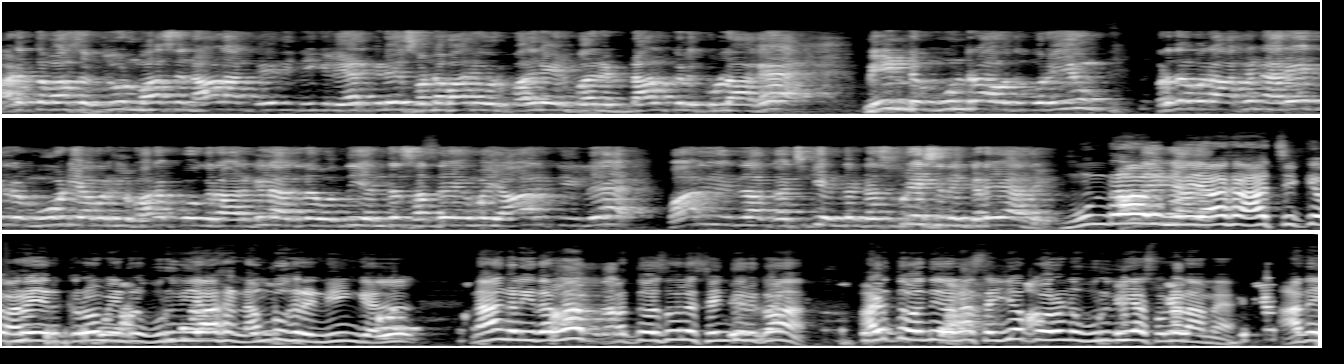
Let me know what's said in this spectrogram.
அடுத்த மாசம் ஜூன் மாசம் நாலாம் தேதி நீங்கள் ஏற்கனவே சொன்ன மாதிரி ஒரு பதினேழு பதினெட்டு நாட்களுக்குள்ளாக மீண்டும் மூன்றாவது முறையும் பிரதமராக நரேந்திர மோடி அவர்கள் வரப்போகிறார்கள். அதுல வந்து எந்த சந்தேகமும் யாருக்கு இல்ல. பாரதிய ஜனதா கட்சிக்கு எந்த டெஸ்பிரேஷனும் கிடையாது. மூன்றாவது முறையாக ஆட்சிக்கு வர இருக்கிறோம் என்று உறுதியாக நம்புகிற நீங்கள் நாங்கள் இதெல்லாம் பத்து வருஷத்துல செஞ்சிருக்கோம். அடுத்து வந்து இதெல்லாம் செய்ய போறோம்னு உறுதியா சொல்லலாமே. அதை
